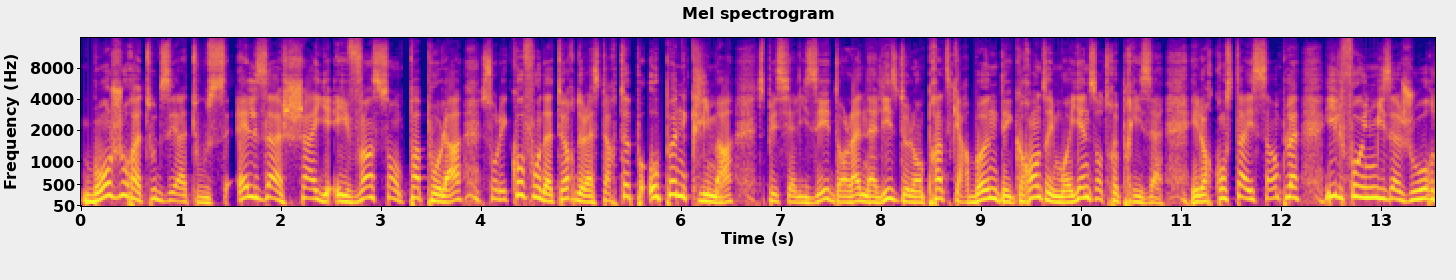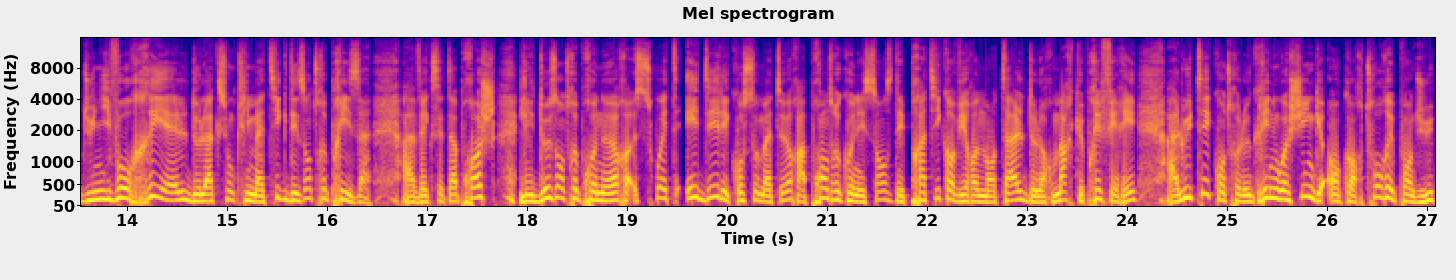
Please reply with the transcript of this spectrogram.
Bonjour à toutes et à tous. Elsa Chai et Vincent Papola sont les cofondateurs de la start-up Open Climat, spécialisée dans l'analyse de l'empreinte carbone des grandes et moyennes entreprises. Et leur constat est simple, il faut une mise à jour du niveau réel de l'action climatique des entreprises. Avec cette approche, les deux entrepreneurs souhaitent aider les consommateurs à prendre connaissance des pratiques environnementales de leurs marques préférées, à lutter contre le greenwashing encore trop répandu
